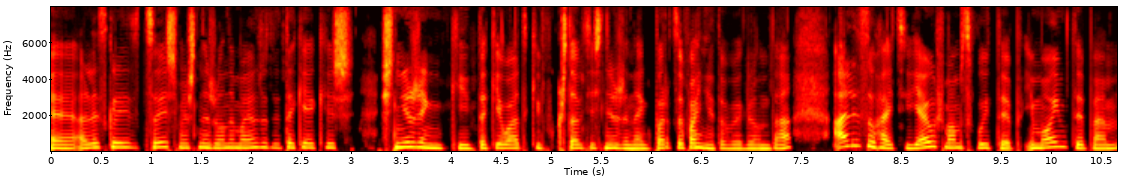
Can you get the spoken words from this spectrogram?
E, ale z kolei, co jest śmieszne, że one mają tutaj takie jakieś śnieżynki, takie łatki w kształcie śnieżynek. Bardzo fajnie to wygląda. Ale słuchajcie, ja już mam swój typ i moim typem,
